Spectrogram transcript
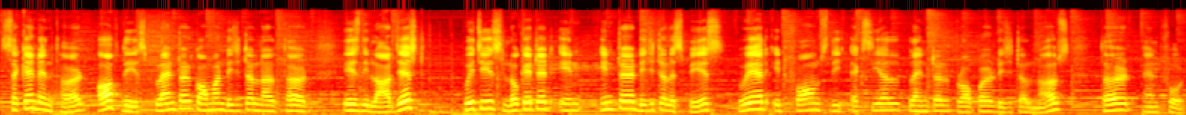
second and third. Of these, plantar common digital nerve third is the largest which is located in interdigital space where it forms the axial plantar proper digital nerves third and fourth.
